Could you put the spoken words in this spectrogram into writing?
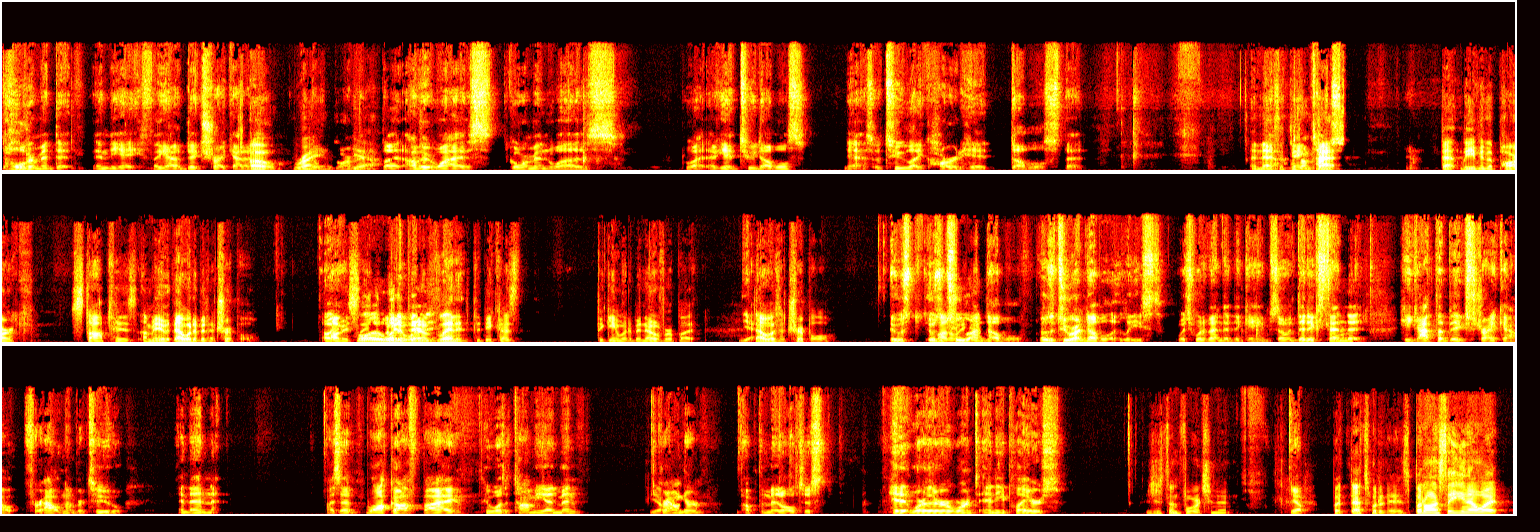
Holderman did in the eighth. They got a big strikeout. Of oh, right. Gorman. Yeah. But otherwise, Gorman was what? He had two doubles. Yeah. So two like hard hit doubles that. And that's yeah, the thing. That, yeah. that leaving the park stopped his. I mean, that would have been a triple. Oh, obviously. Well, it would, I mean, have, have because the game would have been over, but yeah, that was a triple. It was it was a two run double. It was a two run double at least, which would have ended the game. So it did extend sure. it he got the big strikeout for out number two. And then I said, walk off by who was it? Tommy Edman, yep. grounder up the middle, just hit it where there weren't any players. It's just unfortunate. Yep. But that's what it is. But honestly, you know what?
